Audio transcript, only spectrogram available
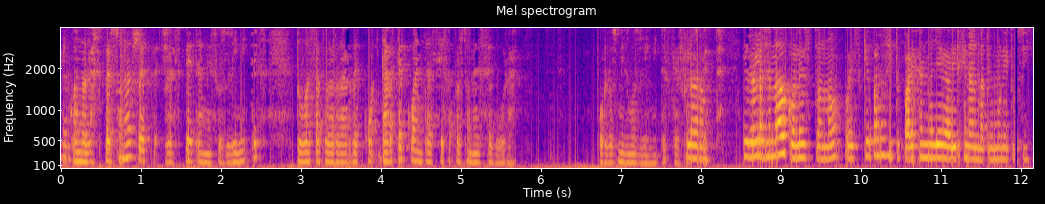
Y cuando las personas re- respetan esos límites, tú vas a poder dar de cu- darte cuenta si esa persona es segura por los mismos límites que Claro. respeta. Y relacionado con esto, ¿no? Pues, ¿qué pasa si tu pareja no llega virgen al matrimonio y tú sí?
